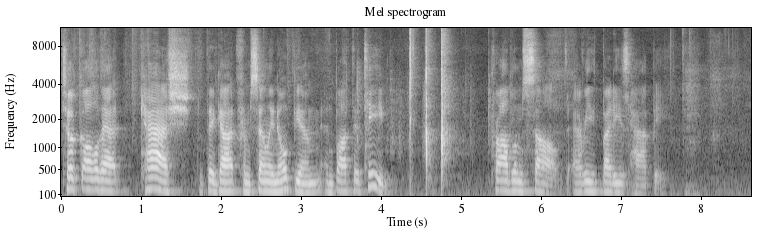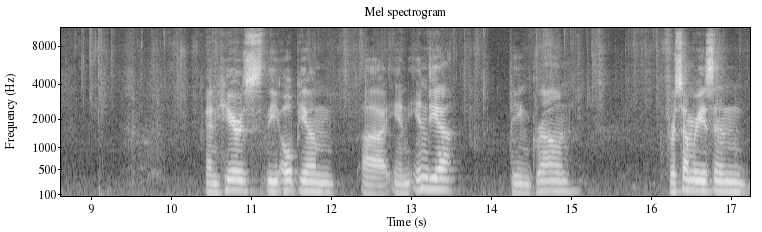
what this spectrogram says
took all that cash that they got from selling opium and bought their tea. Problem solved. Everybody's happy. And here's the opium uh, in India being grown. For some reason,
